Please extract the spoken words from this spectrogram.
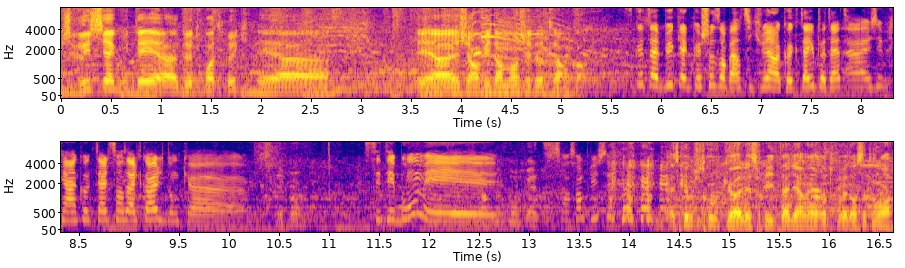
j'ai réussi à goûter 2-3 trucs et, euh, et euh, j'ai envie d'en manger d'autres là encore. Est-ce que tu as bu quelque chose en particulier, un cocktail peut-être? Euh, j'ai pris un cocktail sans alcool, donc euh, C'est bon. C'était bon, mais sans, sans plus. Est-ce que tu trouves que l'esprit italien est retrouvé dans cet endroit?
